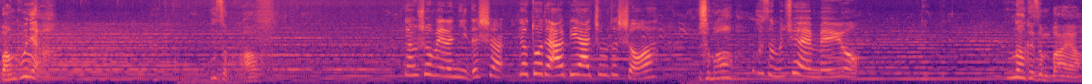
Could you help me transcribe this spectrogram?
王姑娘，你怎么了？娘说为了你的事儿要剁掉阿碧阿朱的手啊！什么？我怎么劝也没用。那该怎么办呀？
